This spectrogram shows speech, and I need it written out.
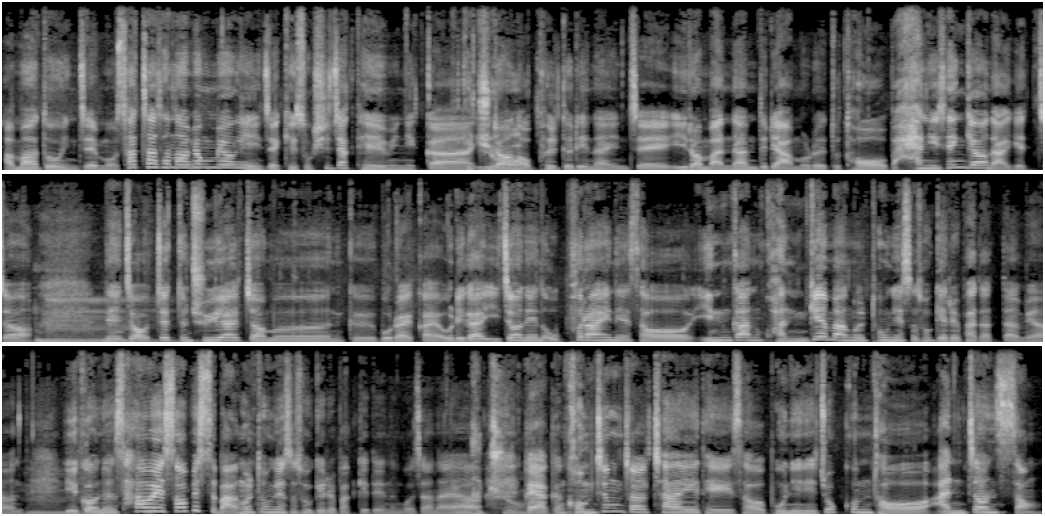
아마도 이제 뭐 4차 산업혁명이 이제 계속 시작되니까 그쵸. 이런 어플들이나 이제 이런 만남들이 아무래도 더 많이 생겨나겠죠. 음. 근데 이제 어쨌든 주의할 점은 그 뭐랄까요. 우리가 이전에는 오프라인에서 인간 관계망을 통해서 소개를 받았다면 음. 이거는 사회 서비스망을 통해서 소개를 받게 되는 거잖아요. 그렇죠. 그러니까 약간 검증 절차에 대해서 본인이 조금 더 안전성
